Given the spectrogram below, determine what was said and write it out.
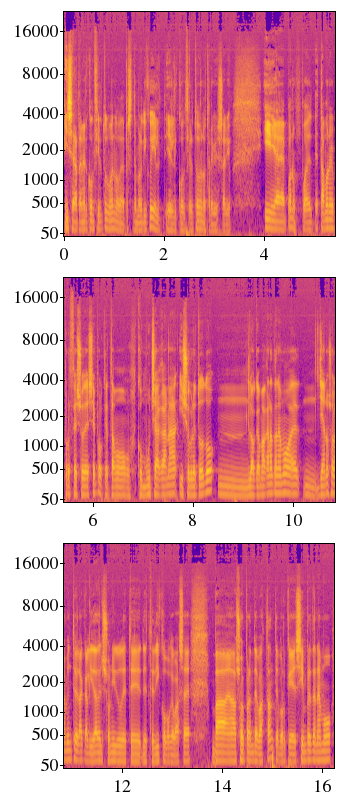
Y será también el concierto, bueno, de presentamos el disco y el, concierto de nuestro aniversario. Y eh, bueno, pues estamos en el proceso de ese porque estamos con muchas ganas y sobre todo mm, lo que más ganas tenemos es mm, ya no solamente de la calidad del sonido de este, de este disco, porque va a ser, va a sorprender bastante, porque siempre tenemos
